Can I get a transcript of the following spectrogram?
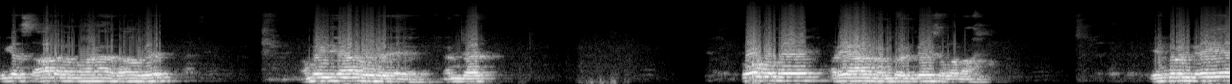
மிக சாதகமான அதாவது அமைதியான ஒரு நண்பர். கோபமே அடையாள நண்பர் என்றே சொல்லலாம். எங்களுக்கிடையே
